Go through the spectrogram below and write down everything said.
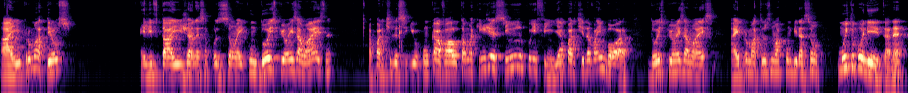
aí para o Matheus. Ele está aí já nessa posição aí com dois peões a mais, né? A partida seguiu com o cavalo, toma aqui em G5, enfim, e a partida vai embora. Dois peões a mais aí para o Matheus numa combinação muito bonita, né?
